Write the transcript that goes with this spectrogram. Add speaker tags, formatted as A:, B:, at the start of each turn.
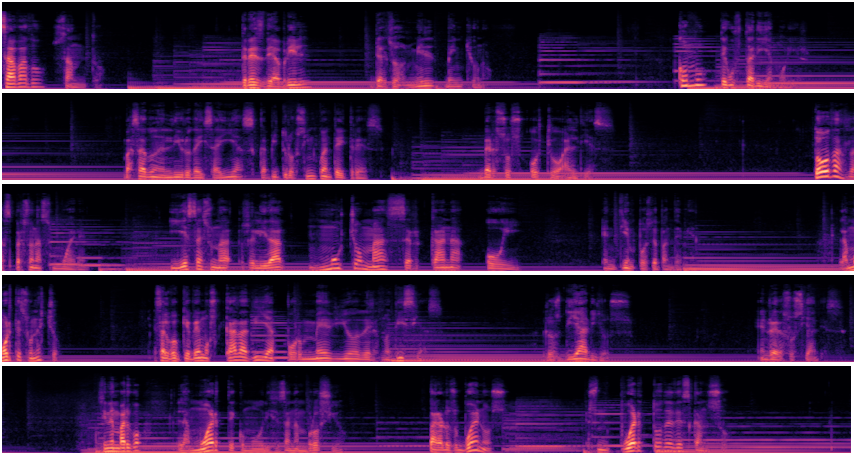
A: Sábado Santo, 3 de abril del 2021. ¿Cómo te gustaría morir? Basado en el libro de Isaías capítulo 53, versos 8 al 10. Todas las personas mueren y esa es una realidad mucho más cercana hoy, en tiempos de pandemia. La muerte es un hecho. Es algo que vemos cada día por medio de las noticias, los diarios, en redes sociales. Sin embargo, la muerte, como dice San Ambrosio, para los buenos es un puerto de descanso.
